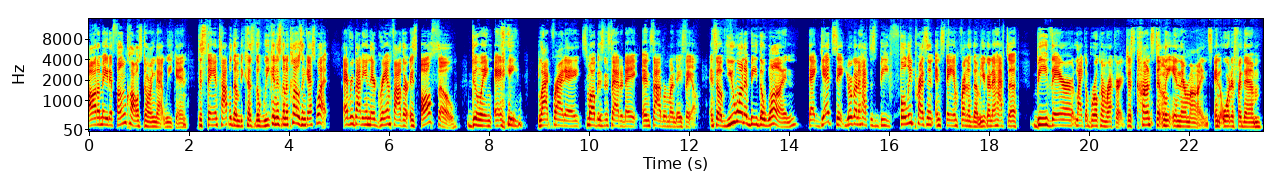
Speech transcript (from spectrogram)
automated phone calls during that weekend to stay on top of them because the weekend is going to close. And guess what? Everybody and their grandfather is also doing a Black Friday, Small Business Saturday, and Cyber Monday sale. And so if you want to be the one that gets it, you're going to have to be fully present and stay in front of them. You're going to have to be there like a broken record, just constantly in their minds in order for them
